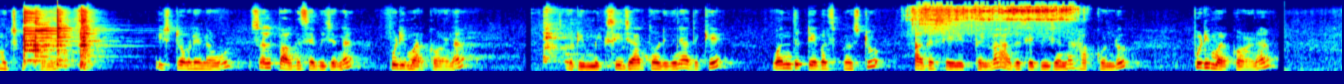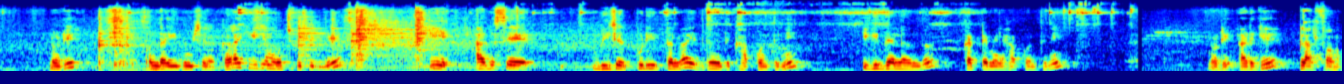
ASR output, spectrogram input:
ಮುಚ್ಚಿಬಿಡ್ತೀನಿ ಇಷ್ಟೊಳಗಡೆ ನಾವು ಸ್ವಲ್ಪ ಅಗಸೆ ಬೀಜನ ಪುಡಿ ಮಾಡ್ಕೊಳ್ಳೋಣ. ನೋಡಿ, ಮಿಕ್ಸಿ ಜಾರ್ ತೊಗೊಂಡಿದ್ದೀನಿ. ಅದಕ್ಕೆ ಒಂದು ಟೇಬಲ್ ಸ್ಪೂನಷ್ಟು ಅಗಸೆ ಇತ್ತಲ್ವ? ಅಗಸೆ ಬೀಜನ ಹಾಕ್ಕೊಂಡು ಪುಡಿ ಮಾಡ್ಕೊಳ್ಳೋಣ. ನೋಡಿ, ಒಂದು ಐದು ನಿಮಿಷಗಳ ಕಾಲ ಹೀಗೆ ಮುಚ್ಚಿಬಿಟ್ಟಿದ್ವಿ ಈ ಅಗಸೆ ಬೀಜದ ಪುಡಿ ಇತ್ತಲ್ವ? ಇದನ್ನ ಇದಕ್ಕೆ ಹಾಕ್ಕೊತೀನಿ. ಈಗ ಇದನ್ನೆಲ್ಲ ಒಂದು ಕಟ್ಟೆ ಮೇಲೆ ಹಾಕ್ಕೊತೀನಿ. ನೋಡಿ, ಅಡುಗೆ ಪ್ಲಾಟ್ಫಾರ್ಮ್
